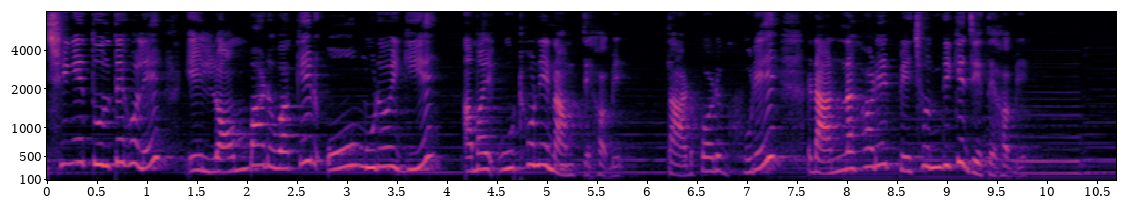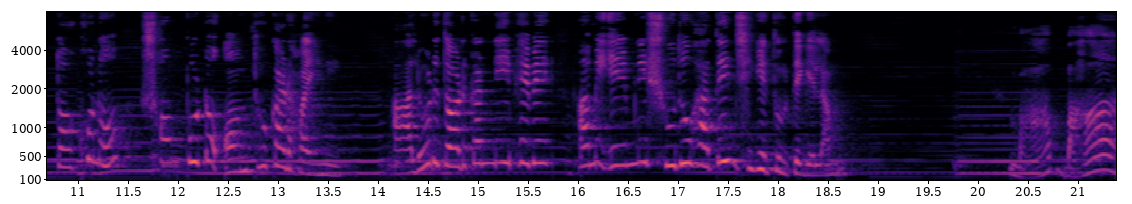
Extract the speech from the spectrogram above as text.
ঝিঙে তুলতে হলে এই লম্বা রোয়াকের ও মুড়োয় গিয়ে আমায় উঠোনে নামতে হবে। তারপর ঘুরে রান্নাঘরের পেছন দিকে যেতে হবে। তখনও সম্পূর্ণ অন্ধকার হয়নি। আলোর দরকার নেই ভেবে আমি এমনি শুধু হাতেই ঝিঙে তুলতে গেলাম। বাহ বাহ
